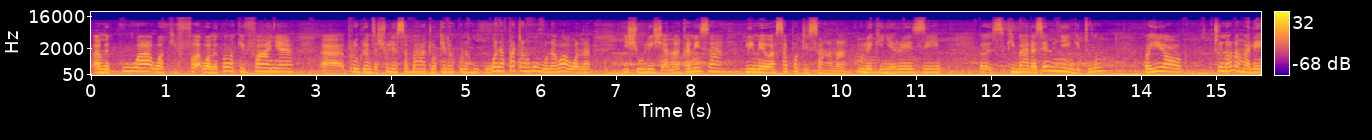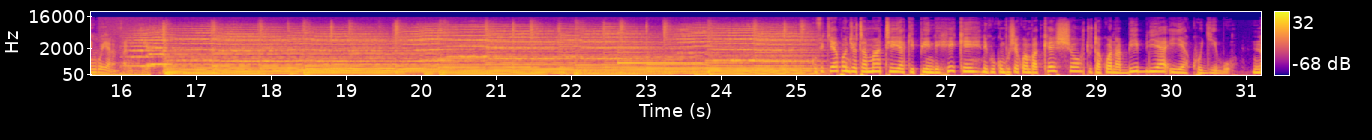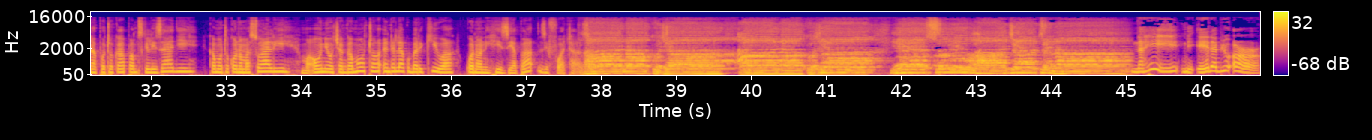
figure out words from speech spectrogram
wamekuwa wakifa, wamekuwa wakifanya uh, program za shule ya Sabato, wakienda huku na huku, wanapata nguvu na wao wanajishughulisha, na kanisa limewasapoti sana kule Kinyerezi, uh, Kibada, sehemu nyingi tu. Kwa hiyo tunaona malengo yanafanikiwa. Kufikia hapo ndio tamati ya kipindi hiki. Ni kukumbusha kwamba kesho tutakuwa na biblia ya kujibu. Napotoka hapa msikilizaji kama utakuwa na maswali maoni au changamoto endelea kubarikiwa kwa naoni hizi hapa zifuatazo. Na hii ni awr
